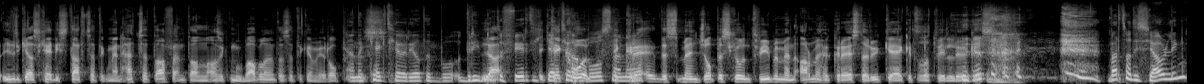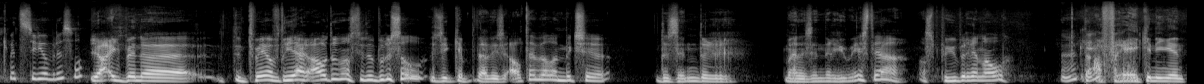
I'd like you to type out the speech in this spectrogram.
Iedere keer als jij die start, zet ik mijn headset af en dan als ik moet babbelen, dan zet ik hem weer op. En dan dus... kijkt je weer heel tijd 3 minuten 40, ja, kijk je dan boos naar mij. Krijg, dus mijn job is gewoon twee met mijn armen gekruist naar u kijken tot het weer leuk is. Bart, wat is jouw link met Studio Brussel? Ja, ik ben uh, twee of drie jaar ouder dan Studio Brussel. Dus ik heb, dat is altijd wel een beetje de zender, mijn zender geweest, ja. Als puber en al. Okay. De afrekeningen,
